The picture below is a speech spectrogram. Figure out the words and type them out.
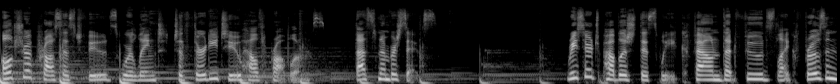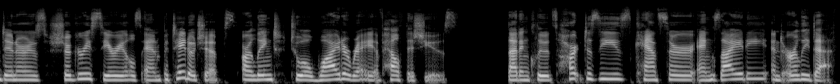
Ultra processed foods were linked to 32 health problems. That's number six. Research published this week found that foods like frozen dinners, sugary cereals, and potato chips are linked to a wide array of health issues. That includes heart disease, cancer, anxiety, and early death.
